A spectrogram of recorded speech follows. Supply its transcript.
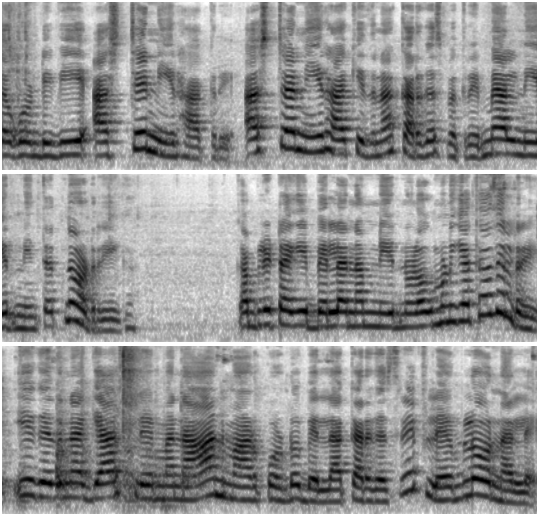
ತೊಗೊಂಡಿವಿ ಅಷ್ಟೇ ನೀರು ಹಾಕ್ರಿ. ಅಷ್ಟೇ ನೀರು ಹಾಕಿ ಇದನ್ನ ರೀ ಮ್ಯಾಲೆ ನೀರು ನಿಂತೈತೆ ನೋಡಿರಿ ಈಗ. ಕಂಪ್ಲೀಟಾಗಿ ಬೆಲ್ಲ ನಮ್ಮ ನೀರಿನೊಳಗೆ ಮುಳುಗೈತದಿಲ್ಲ ರೀ ಈಗ ಇದನ್ನು ಗ್ಯಾಸ್ ಫ್ಲೇಮನ್ನು ಆನ್ ಮಾಡಿಕೊಂಡು ಬೆಲ್ಲ ಕರಗಿಸ್ರಿ ಫ್ಲೇಮ್ ಲೋನಲ್ಲೇ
